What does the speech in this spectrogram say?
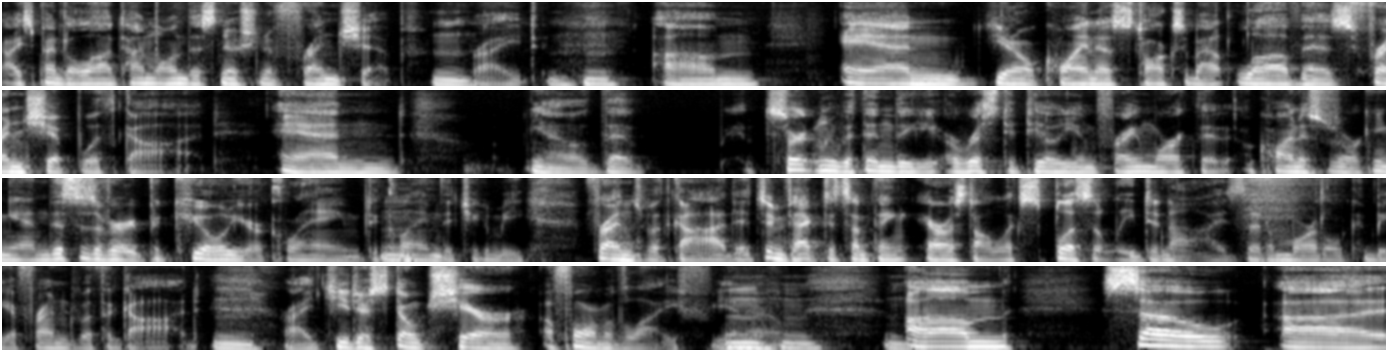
I spend a lot of time on this notion of friendship, mm. right? Mm-hmm. Um, and, you know, Aquinas talks about love as friendship with God. And, you know, the certainly within the Aristotelian framework that Aquinas was working in, this is a very peculiar claim to mm. claim mm. that you can be friends with God. It's in fact it's something Aristotle explicitly denies that a mortal could be a friend with a God, mm. right? You just don't share a form of life, you know. Mm-hmm. Mm-hmm. Um, so uh,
